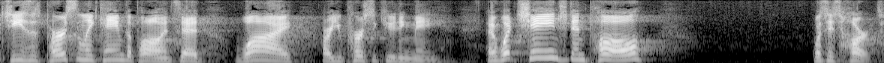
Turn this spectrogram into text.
Jesus personally came to Paul and said, Why are you persecuting me? And what changed in Paul was his heart,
